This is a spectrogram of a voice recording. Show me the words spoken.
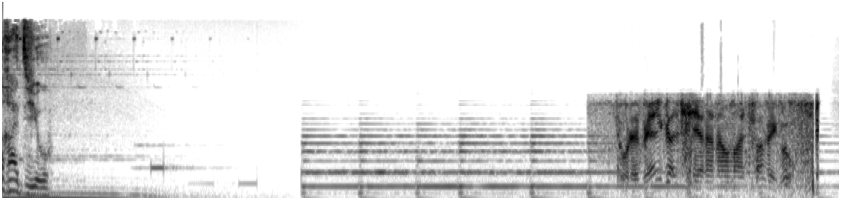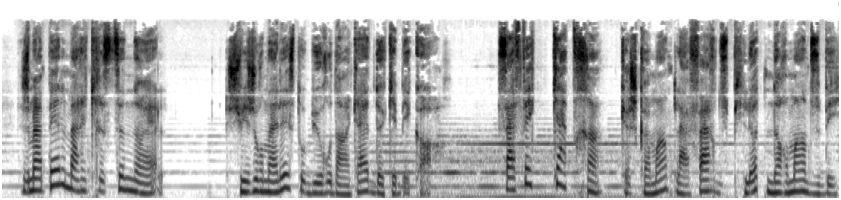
Radio. Je m'appelle Marie-Christine Noël. Je suis journaliste au bureau d'enquête de Québecor. Ça fait quatre ans que je commente l'affaire du pilote Normand Dubé,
